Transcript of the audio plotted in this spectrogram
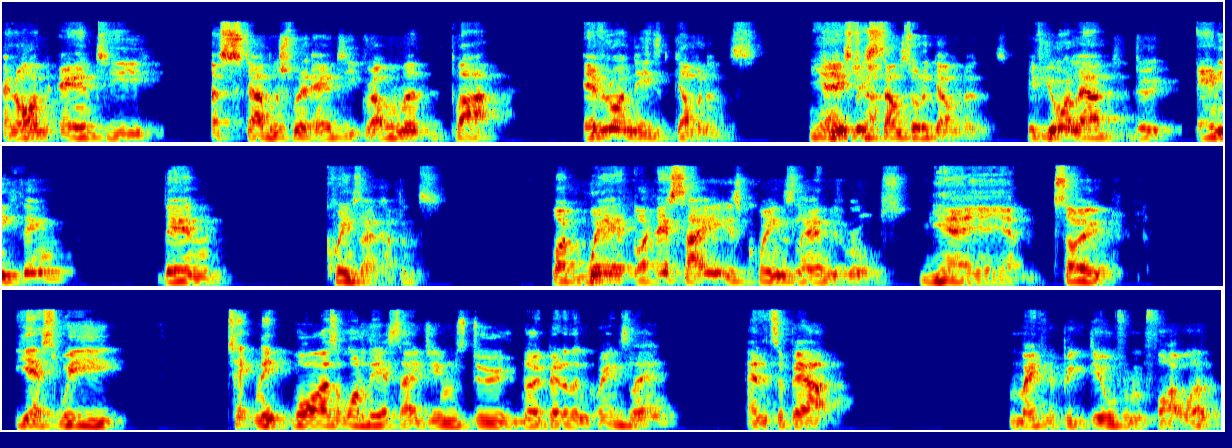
and I'm anti-establishment, anti-government, but everyone needs governance. there needs to be sure. some sort of governance. If you're allowed to do anything, then Queensland happens. Like where, like SA is Queensland with rules. Yeah, yeah, yeah. So, yes, we technique wise, a lot of the SA gyms do no better than Queensland, and it's about making a big deal from fight one.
